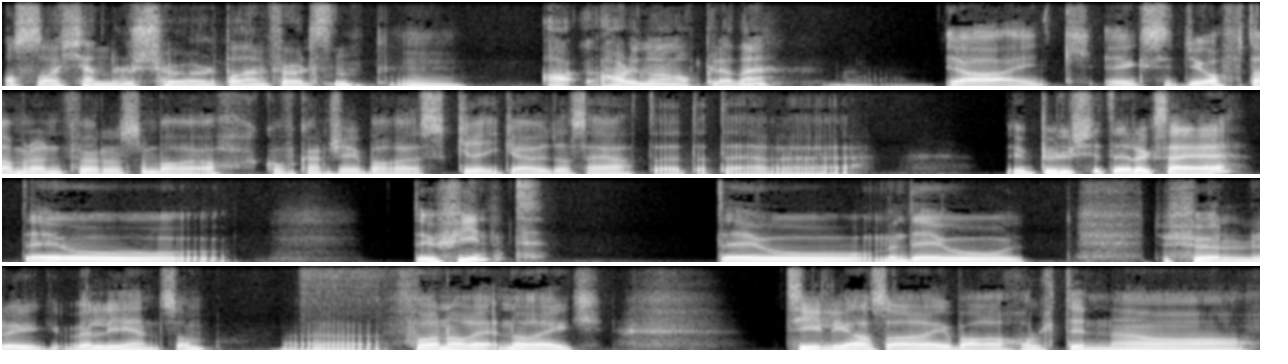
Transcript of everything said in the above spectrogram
og så kjenner du sjøl på den følelsen? Mm. Har, har du noen gang opplevd det? Ja, jeg, jeg sitter jo ofte med den følelsen bare åh, hvorfor kan ikke jeg bare skrike ut og si at eh, dette er eh, Det er jo bullshit, det dere sier. Det er jo Det er jo fint. Det er jo Men det er jo Du føler deg veldig ensom. Eh, For når jeg, når jeg Tidligere så har jeg bare holdt inne og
